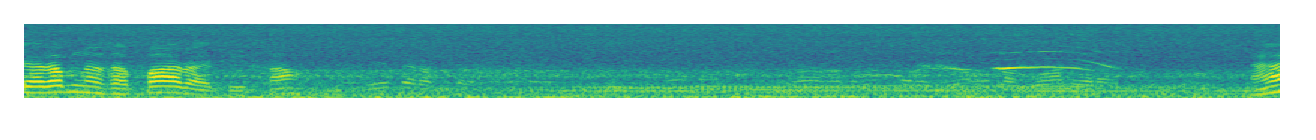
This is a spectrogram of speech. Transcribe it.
arabna sa para ti, ha? Ha?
